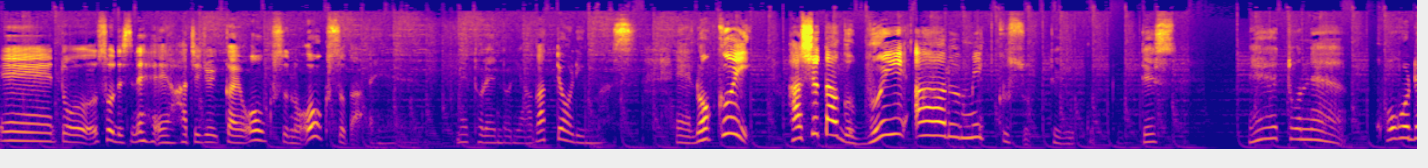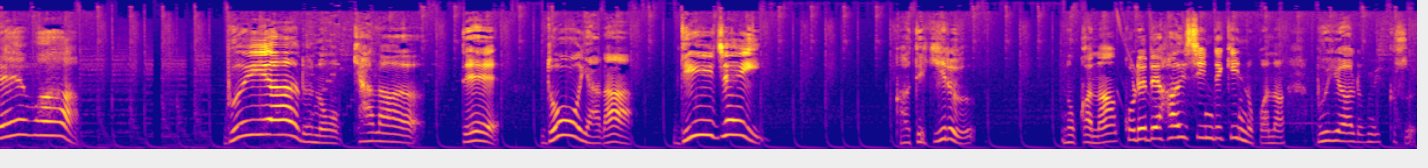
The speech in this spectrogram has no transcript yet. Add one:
えーと、そうですね、えー、81回オークスのオークスが、えー、ね、トレンドに上がっております。えー、6位、ハッシュタグ VR ミックスということです。えーとね、これは、VR のキャラで、どうやら、DJ ができるのかな？これで配信できんのかな ?VR ミックス。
